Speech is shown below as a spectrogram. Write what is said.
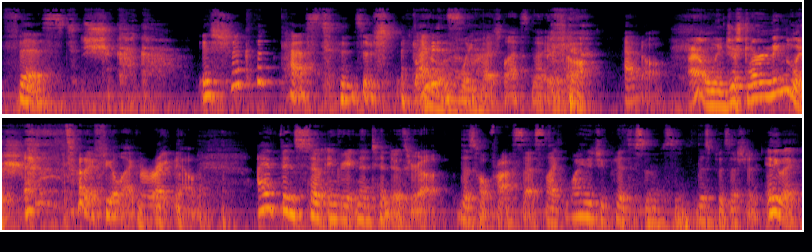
fist Chicago. It shook the past tense of shook. I, I didn't know. sleep much last night at all. At all. I only just learned English. That's what I feel like right now. I have been so angry at Nintendo throughout this whole process. Like, why did you put us in this, this position? Anyway,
